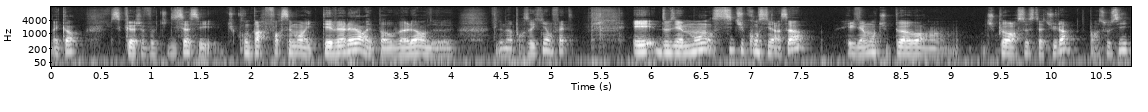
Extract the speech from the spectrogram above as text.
d'accord? Parce qu'à chaque fois que tu dis ça, c'est tu compares forcément avec tes valeurs et pas aux valeurs de, de n'importe qui en fait. Et deuxièmement, si tu considères ça, évidemment, tu peux avoir un, tu peux avoir ce statut-là, c'est pas un souci.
